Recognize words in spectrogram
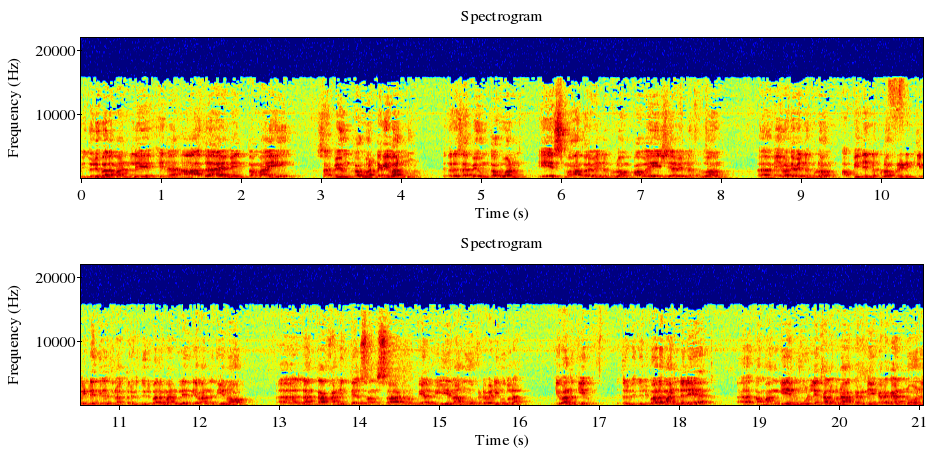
විදුලි බල මණ්ඩලයේ එන ආදායමෙන් තමයි සැපයුම් කරුවන්ට ගෙවන්න ඕන. ඒතර සැපයුම් කරුවන් ඒස් මාතර වෙන්න පුළුවන්, පව ඒෂියා වෙන්න පුළුවන්, අ, මේවට වෙන්න පුළුවන්. අපි දෙන්න පුළුවන් ක්‍රෙඩිට් ලිමිට් එක දීලා තියෙනවා. ඒතර විදුලි බල මණ්ඩලයෙන් ගෙවන්න තියෙනවා අ, ලංකා khනිජ තෙල් සංස්ථාවට රුපියල් බිලියන 90කට වැඩි මුදලක් ගෙවන්න තියෙනවා. ඒතර විදුලි බල මණ්ඩලය අ, තමන්ගේ මූල්‍ය කළමනාකරණය කරගන්න ඕන.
